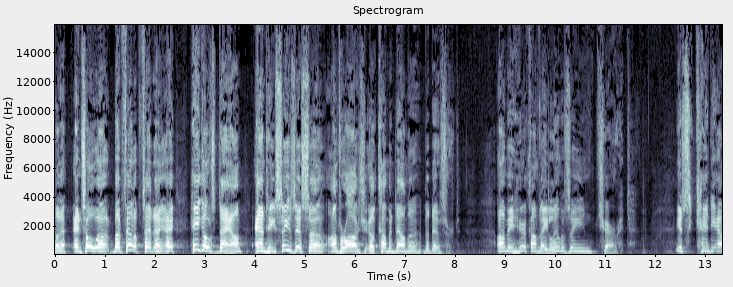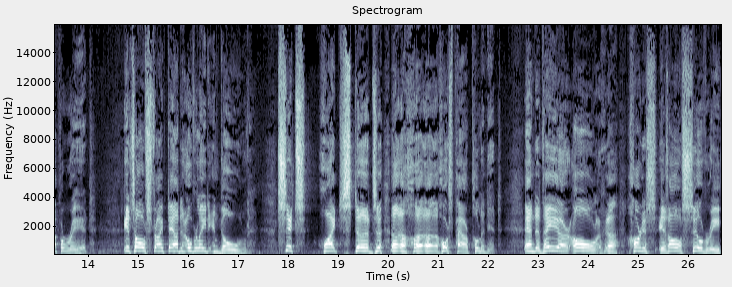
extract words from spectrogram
and so, but Philip said, hey, he goes down and he sees this entourage coming down the, the desert. I mean, here comes a limousine chariot. It's candy apple red. It's all striped out and overlaid in gold. Six white studs, uh, uh, uh, uh horsepower pulling it and they are all uh, harness is all silvery,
